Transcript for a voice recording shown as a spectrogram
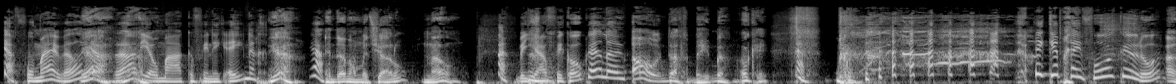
Ja, voor mij wel. Ja, Ja, radio maken vind ik enig. Ja. Ja. En dan nog met Charles. Nou. Ja, met jou vind ik ook heel leuk. Oh, ik dacht, nou, oké. heb geen voorkeur hoor. Oh.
